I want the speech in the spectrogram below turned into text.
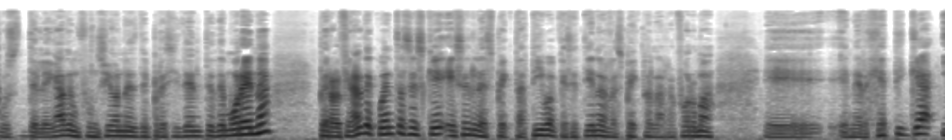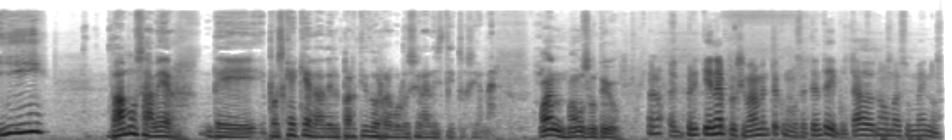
pues delegado en funciones de presidente de Morena, pero al final de cuentas es que esa es la expectativa que se tiene respecto a la reforma eh, energética y vamos a ver de pues qué queda del Partido Revolucionario Institucional. Juan, vamos contigo. Bueno, el PRI tiene aproximadamente como 70 diputados, ¿no? Más o menos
